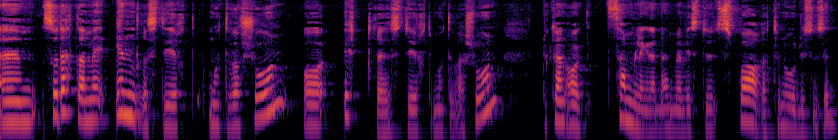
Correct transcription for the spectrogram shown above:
Um, så dette med indrestyrt motivasjon og ytrestyrt motivasjon Du kan òg sammenligne det med hvis du sparer til noe du syns er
